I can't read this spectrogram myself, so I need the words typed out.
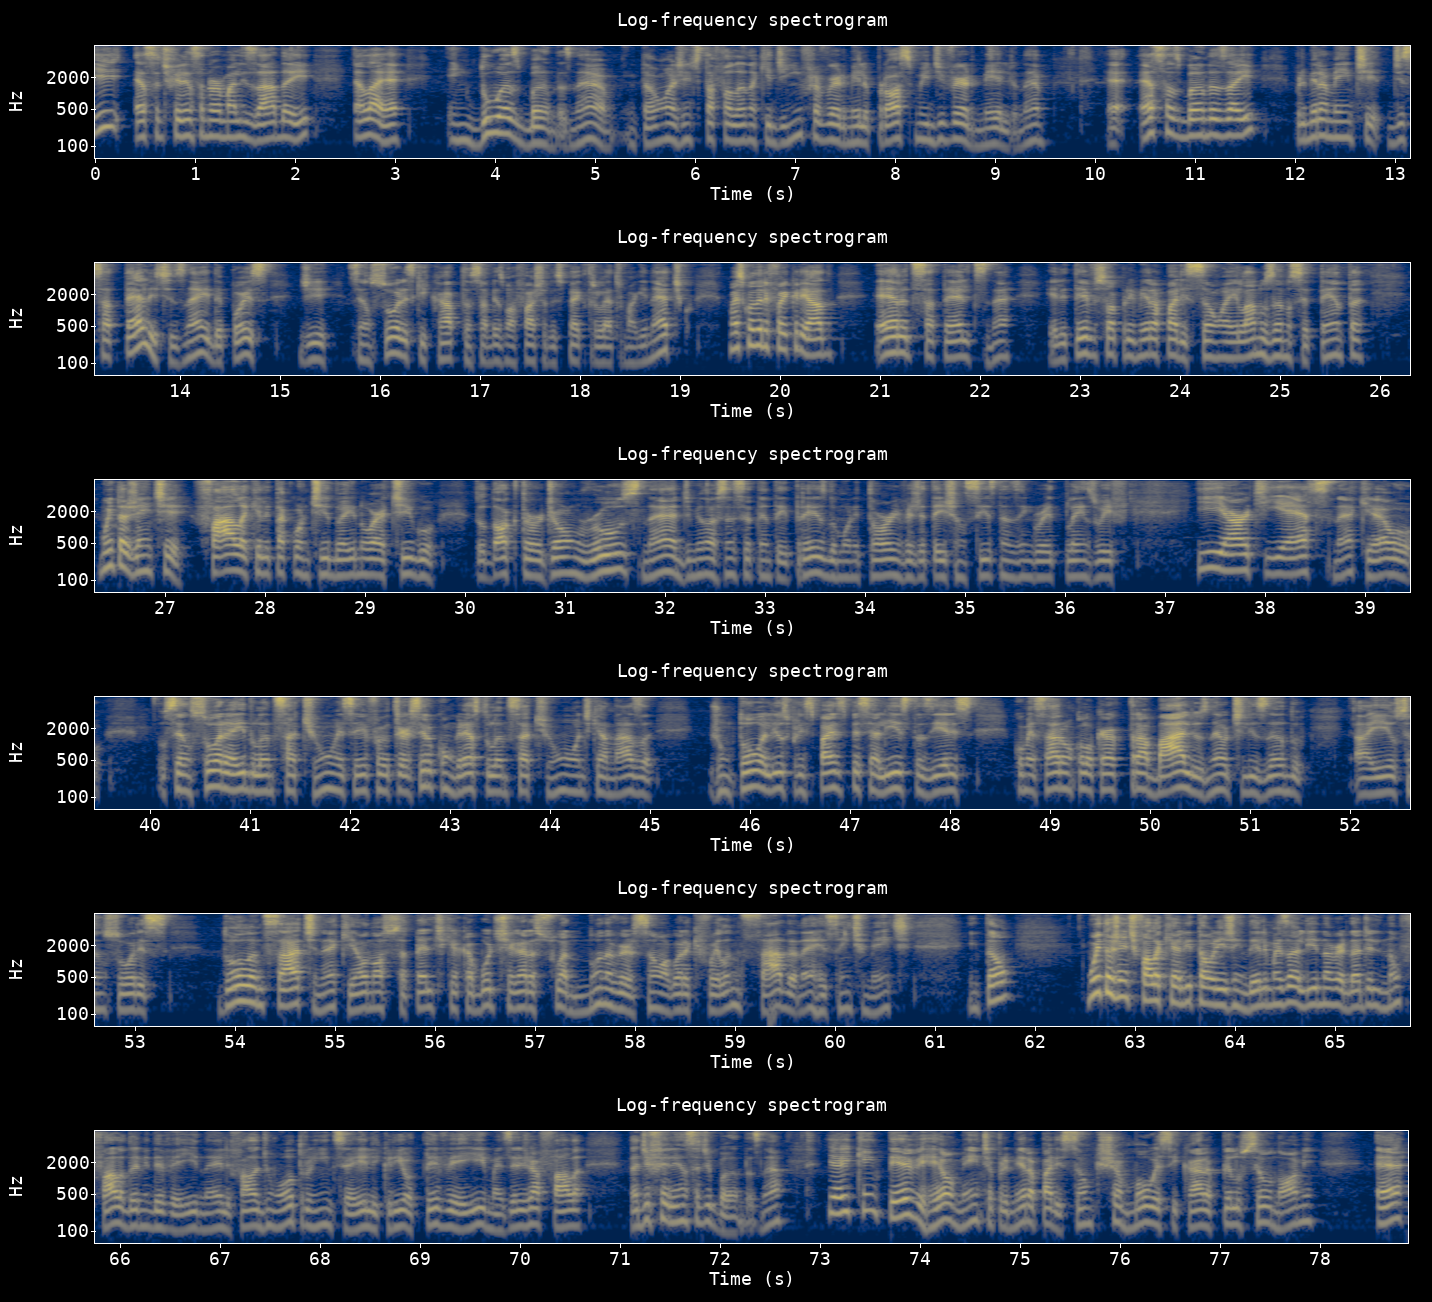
E essa diferença normalizada aí, ela é em duas bandas, né? Então a gente está falando aqui de infravermelho próximo e de vermelho, né? É, essas bandas aí, primeiramente de satélites, né, e depois de sensores que captam essa mesma faixa do espectro eletromagnético, mas quando ele foi criado era de satélites, né? Ele teve sua primeira aparição aí lá nos anos 70. Muita gente fala que ele está contido aí no artigo do Dr. John Roos, né, de 1973, do Monitoring Vegetation Systems in Great Plains with ERTS, né, que é o, o sensor aí do Landsat 1. Esse aí foi o terceiro congresso do Landsat 1, onde que a NASA juntou ali os principais especialistas e eles começaram a colocar trabalhos, né, utilizando aí os sensores do Landsat, né, que é o nosso satélite que acabou de chegar à sua nona versão, agora que foi lançada né, recentemente. Então, muita gente fala que ali está a origem dele, mas ali na verdade ele não fala do NDVI, né, ele fala de um outro índice, aí ele cria o TVI, mas ele já fala da diferença de bandas. Né? E aí, quem teve realmente a primeira aparição que chamou esse cara pelo seu nome é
